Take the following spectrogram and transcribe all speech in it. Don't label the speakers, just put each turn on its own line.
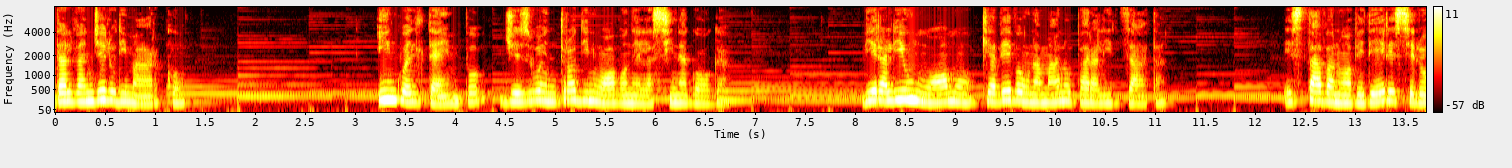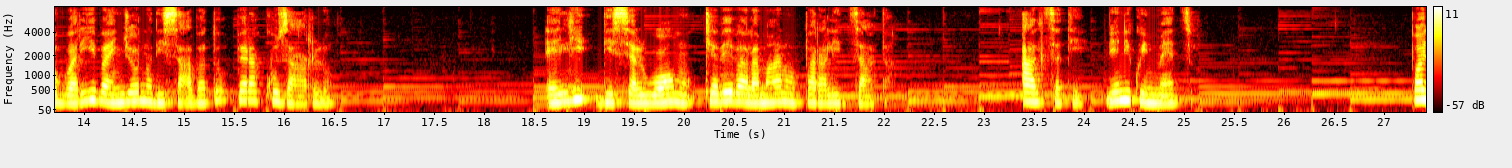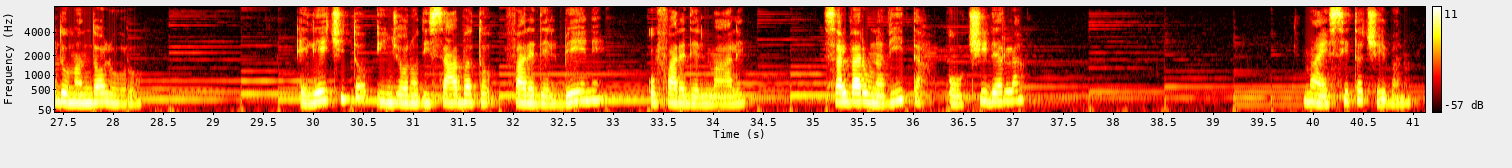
Dal Vangelo di Marco. In quel tempo Gesù entrò di nuovo nella sinagoga. Vi era lì un uomo che aveva una mano paralizzata e stavano a vedere se lo guariva in giorno di sabato per accusarlo. Egli disse all'uomo che aveva la mano paralizzata, Alzati, vieni qui in mezzo. Poi domandò loro, è lecito in giorno di sabato fare del bene o fare del male? Salvare una vita o ucciderla? Ma essi tacevano.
